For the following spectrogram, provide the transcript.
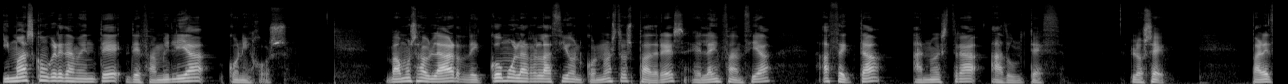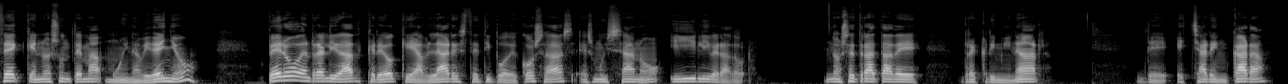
y más concretamente de familia con hijos. Vamos a hablar de cómo la relación con nuestros padres en la infancia afecta a nuestra adultez. Lo sé, parece que no es un tema muy navideño, pero en realidad creo que hablar este tipo de cosas es muy sano y liberador. No se trata de recriminar, de echar en cara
